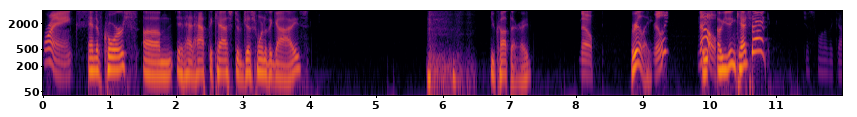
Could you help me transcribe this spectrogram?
pranks And of course, um, it had half the cast of just one of the guys. you caught that, right? no Really? really no Oh, you didn't catch that? just one of the guys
